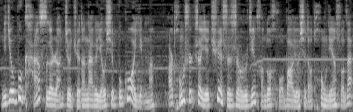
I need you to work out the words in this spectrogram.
你就不砍死个人就觉得那个游戏不过瘾吗？而同时，这也确实是如今很多火爆游戏的痛点所在。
